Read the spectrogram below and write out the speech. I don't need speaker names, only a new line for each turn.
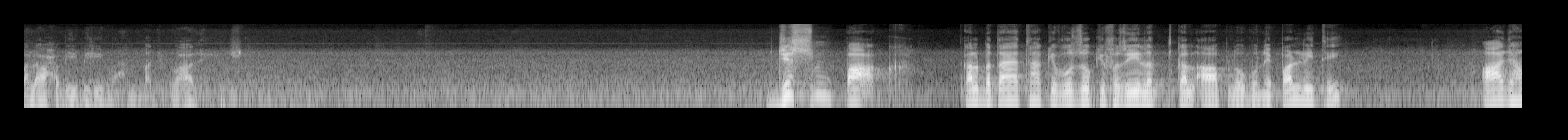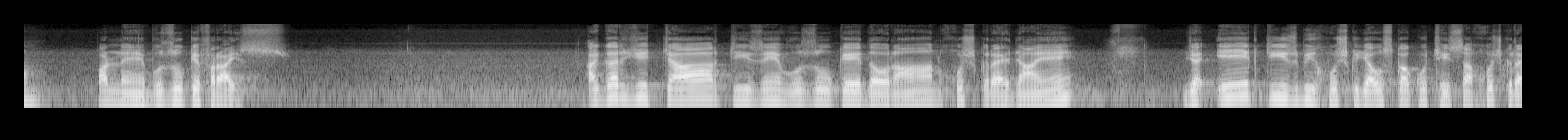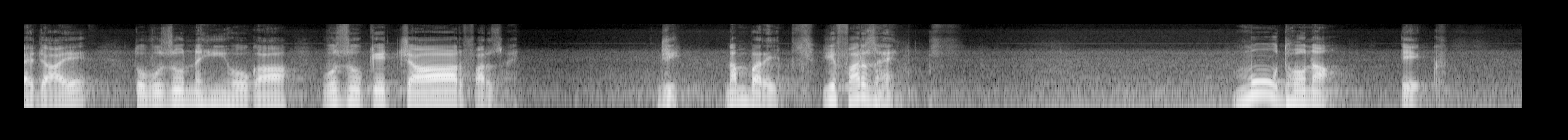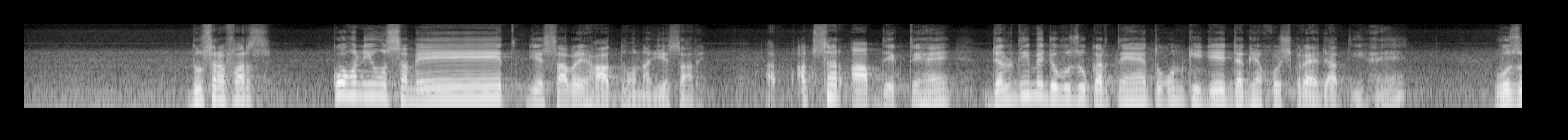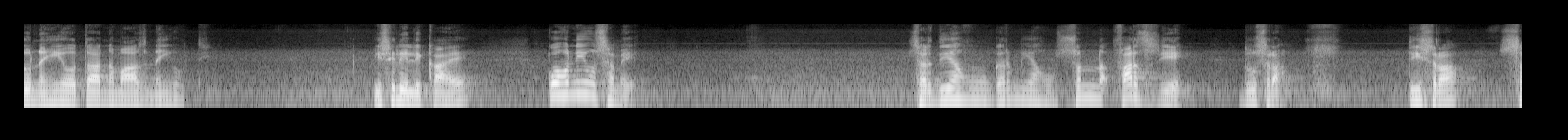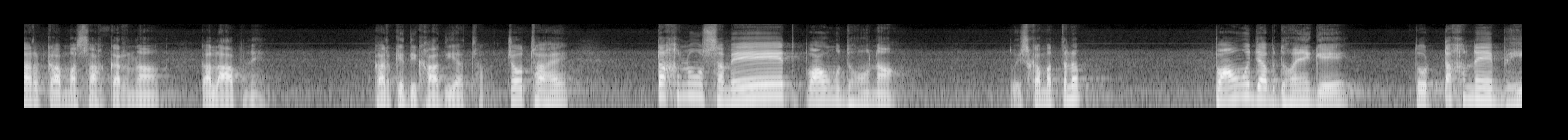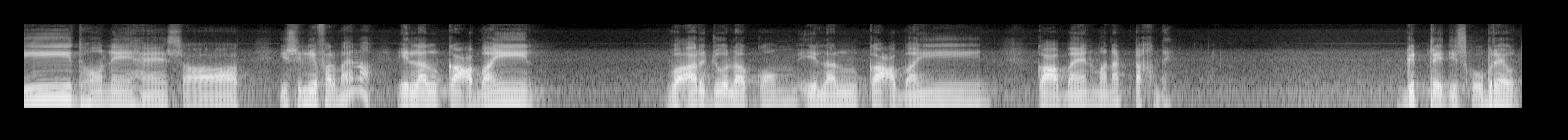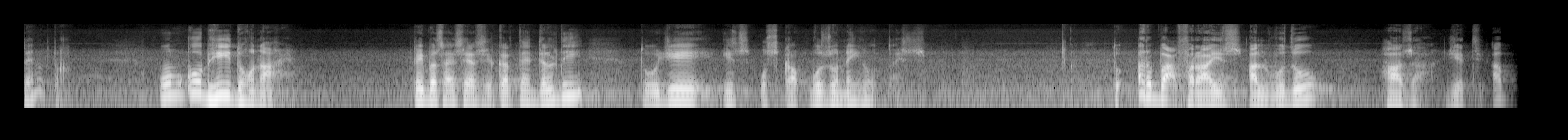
अला हबीबी मोहम्मद वाल जिस्म पाक, कल बताया था कि वज़ू की फजीलत कल आप लोगों ने पढ़ ली थी। आज हम पढ़ रहे हैं वज़ू के फ़राइज़। अगर ये चार चीज़ें वज़ू के दौरान खुश्क रह जाएँ या एक चीज़ भी खुश्क या उसका कुछ हिस्सा खुश्क रह जाए तो वज़ू नहीं होगा। वज़ू के चार फ़र्ज़ हैं। जी, नंबर एक, ये फ़र्ज़ हैं। मुँह धोना एक। दूसरा फ़र्ज़, कोहनियों समेत ये सारे हाथ धोना, ये सारे। अक्सर आप देखते हैं जल्दी में जो वज़ू करते हैं तो उनकी ये जगह खुश्क रह जाती हैं। वज़ू नहीं होता, नमाज़ नहीं होती। इसलिए लिखा है, कोहनियों समेत, सर्दियाँ हूँ, गर्मियाँ हूँ सुन फ़र्ज़ ये। दूसरा, तीसरा, सर का मसाह करना कल आपने करके दिखा दिया था। चौथा है, टखनों समेत पाँव धोना। तो इसका मतलब पाँव जब धोएँगे तो टखने भी धोने हैं साथ। इसलिए फरमाया ना, इलल काबैन व अर्जुलकुम इलल काबैन काबैन माना टखने। गिट्टे जिसको उभरे होते हैं ना, टख। उनको भी धोना है। कई बस ऐसे ऐसे करते हैं जल्दी तो ये इस, उसका वज़ू नहीं होता इस तो अरबा फ़राइज़ अलवुदू हाजा ये थे अब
